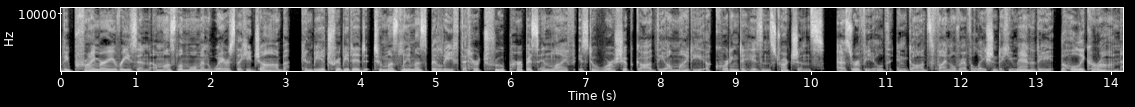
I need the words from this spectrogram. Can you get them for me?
The primary reason a Muslim woman wears the hijab can be attributed to Muslima's belief that her true purpose in life is to worship God the Almighty according to His instructions, as revealed in God's final revelation to humanity, the Holy Quran,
